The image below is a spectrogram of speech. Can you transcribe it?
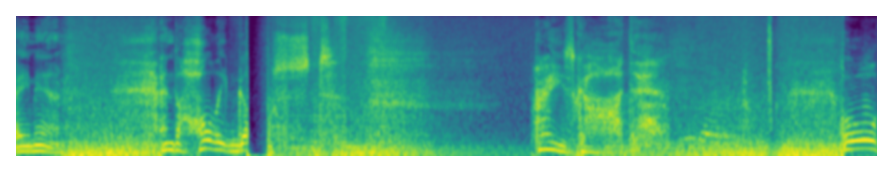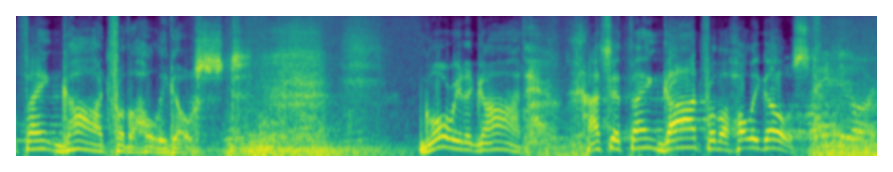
Amen. And the Holy Ghost. Praise God. Oh, thank God for the Holy Ghost. Glory to God. I said, thank God for the Holy Ghost. Thank you, Lord.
